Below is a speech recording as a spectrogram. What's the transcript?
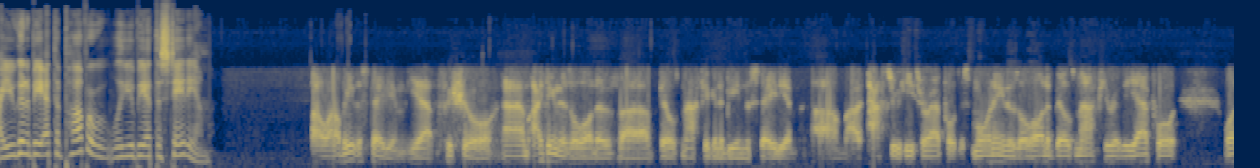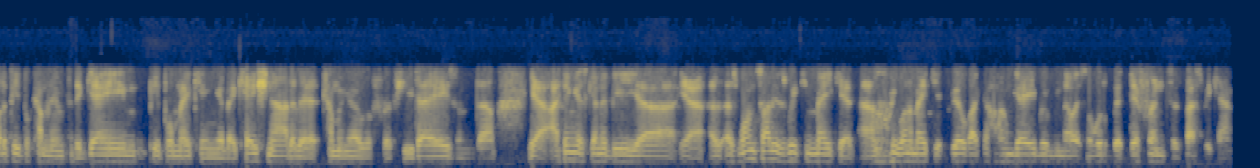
Are you going to be at the pub or will you be at the stadium? Oh, I'll be at the stadium. Yeah, for sure. Um, I think there's a lot of uh, Bills Mafia going to be in the stadium. Um, I passed through Heathrow Airport this morning. There's a lot of Bills Mafia at the airport a lot of people coming in for the game, people making a vacation out of it, coming over for a few days, and um, yeah, I think it's going to be uh, yeah as, as one-sided as we can make it. Uh, we want to make it feel like a home game, even though it's a little bit different as best we can.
